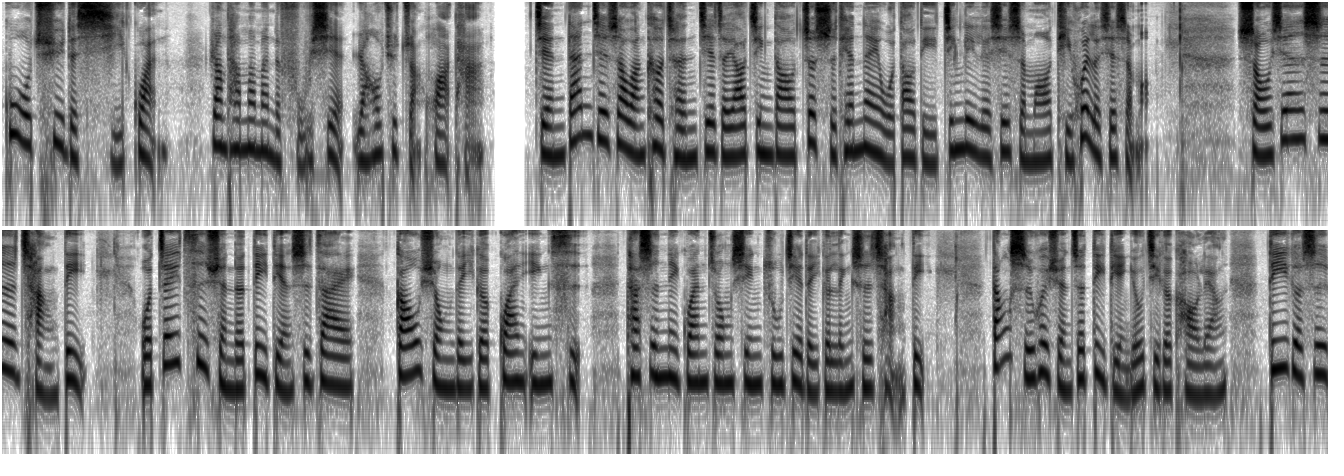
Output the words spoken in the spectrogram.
过去的习惯。让它慢慢的浮现，然后去转化它。简单介绍完课程，接着要进到这十天内我到底经历了些什么，体会了些什么。首先是场地，我这一次选的地点是在高雄的一个观音寺，它是内观中心租借的一个临时场地。当时会选这地点有几个考量，第一个是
